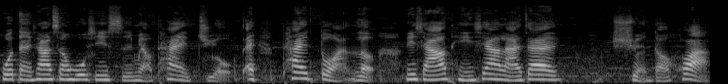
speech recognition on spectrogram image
我等一下深呼吸十秒，太久，哎，太短了。你想要停下来再选的话，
